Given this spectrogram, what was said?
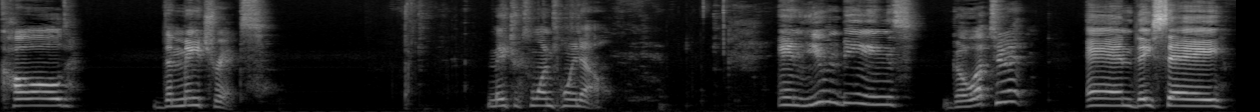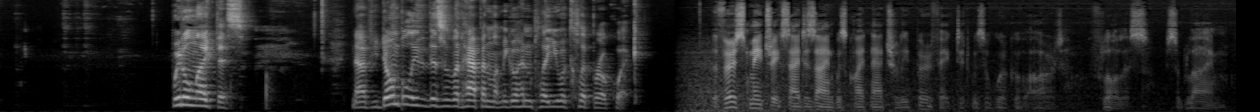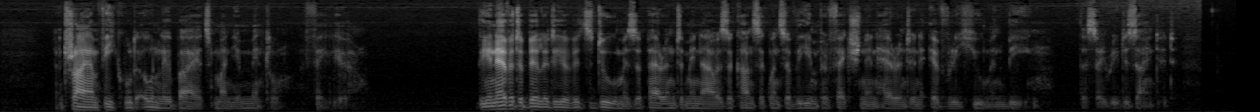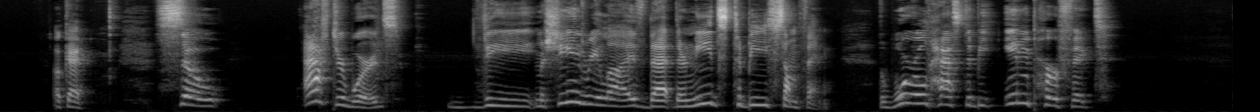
called The Matrix. Matrix 1.0. And human beings go up to it and they say, We don't like this. Now, if you don't believe that this is what happened, let me go ahead and play you a clip real quick. The first Matrix I designed was quite naturally perfect. It was a work of art, flawless, sublime a triumph equaled only by its monumental failure. The inevitability of its doom is apparent to me now as a consequence of the imperfection inherent in every human being. Thus, I redesigned it. Okay. So, afterwards, the machines realize that there needs to be something. The world has to be imperfect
